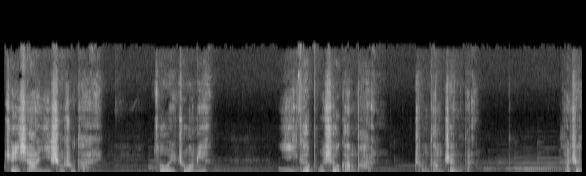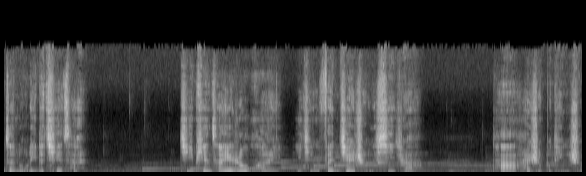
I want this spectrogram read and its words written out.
军霞以手术台作为桌面，以一个不锈钢盘充当砧板。他正在努力的切菜，几片菜叶肉块已经分解成细渣，他还是不停手。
